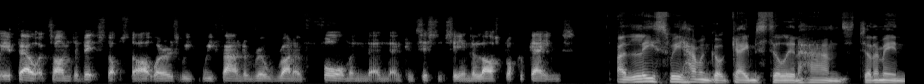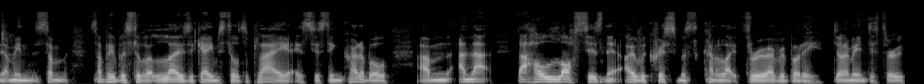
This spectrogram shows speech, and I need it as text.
it felt at times a bit stop start, whereas we, we found a real run of form and, and, and consistency in the last block of games at least we haven't got games still in hand. Do you know what I mean? I mean, some some people have still got loads of games still to play. It's just incredible. Um, and that that whole loss, isn't it, over Christmas, kind of like through everybody. Do you know what I mean? Just through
